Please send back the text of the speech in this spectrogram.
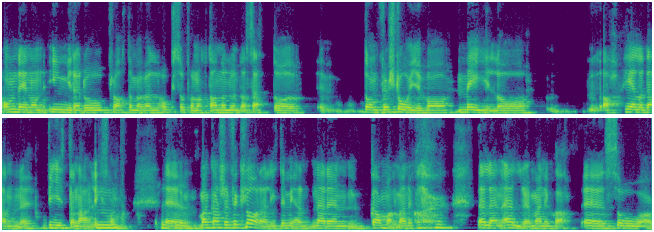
om det är någon yngre då pratar man väl också på något annorlunda sätt. Och, eh, de förstår ju vad mail och ja, hela den biten är. Liksom. Mm, eh, man kanske förklarar lite mer när det är en gammal människa eller en äldre människa. Eh, så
